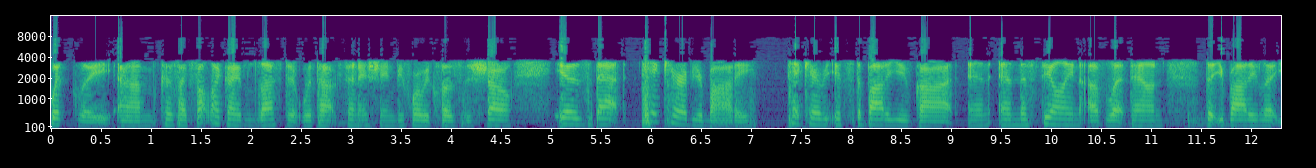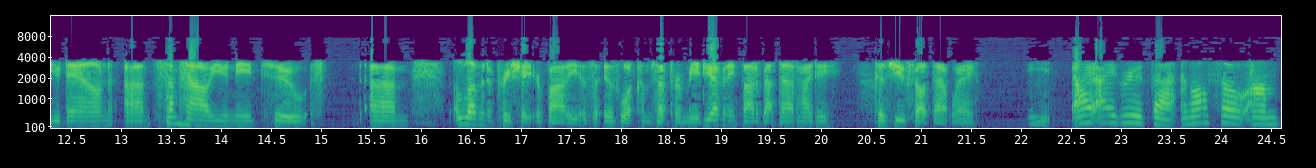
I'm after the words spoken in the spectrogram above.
quickly, because I felt like I left it without finishing before we close the show, is that take care of your body. Take care of it's the body you've got, and and the feeling of let down that your body let you down. Um, somehow you need to um, love and appreciate your body is is what comes up for me. Do you have any thought about that, Heidi? Because you felt that way. I, I agree with that. And also, um,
